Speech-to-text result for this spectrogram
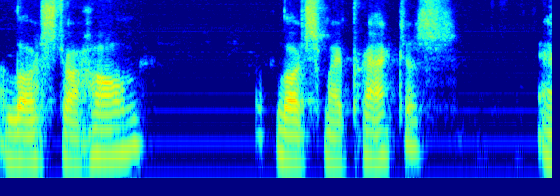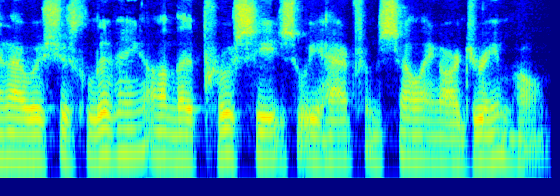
I lost our home, lost my practice, and I was just living on the proceeds we had from selling our dream home.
